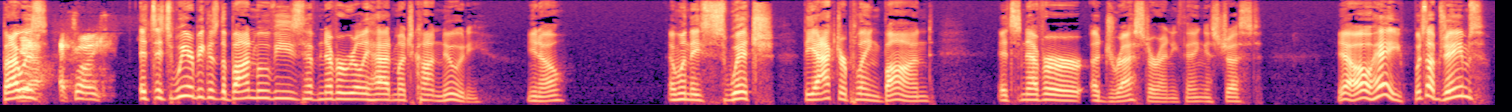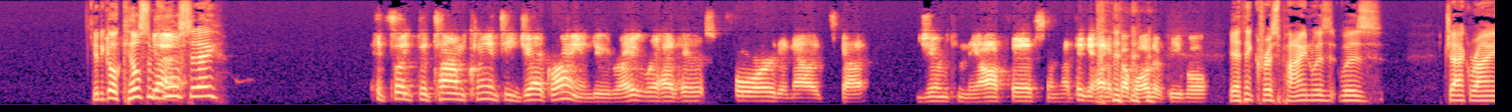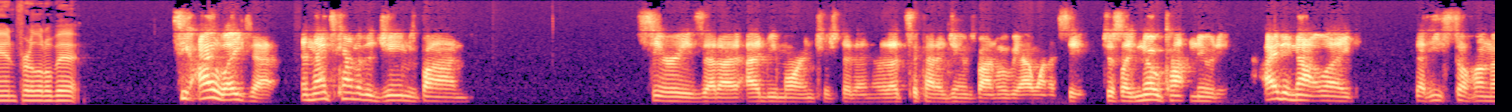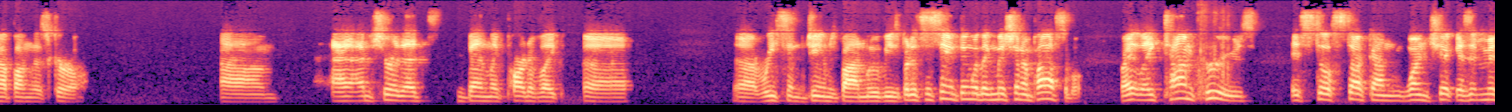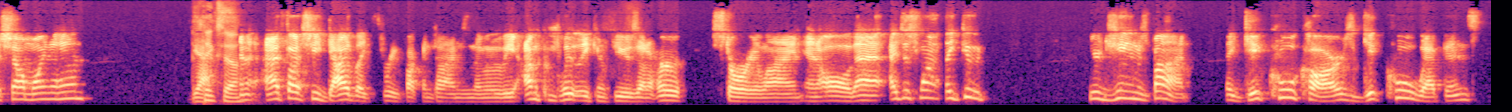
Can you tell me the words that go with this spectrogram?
But I was. Yeah, I feel like It's it's weird because the Bond movies have never really had much continuity, you know. And when they switch the actor playing Bond, it's never addressed or anything. It's just, yeah. Oh, hey, what's up, James? Gonna go kill some Yeah. fools today? It's like the Tom Clancy Jack Ryan dude, right? Where it had Harrison Ford, and now it's got Jim from The Office, and I think it had a couple other people. Yeah, I think Chris Pine was was Jack Ryan for a little bit. See, I like that, and that's kind of the James Bond series that I, I'd be more interested in, or that's the kind of James Bond movie I want to see. Just like no continuity. I did not like that he still hung up on this girl. Um, I, I'm sure that's been like part of like uh, uh, recent James Bond movies, but it's the same thing with like Mission Impossible, right? Like Tom Cruise is still stuck on one chick. Is it Michelle Monaghan? Yeah, I think so. And I thought she died like three fucking times in the movie. I'm completely confused on her storyline and all that. I just want, like, dude, you're James Bond. Like, get cool cars, get cool weapons,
